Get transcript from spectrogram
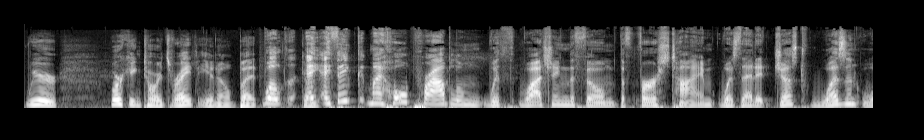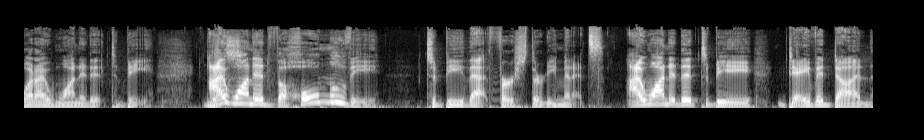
we're working towards, right? You know, but Well, I, I think my whole problem with watching the film the first time was that it just wasn't what I wanted it to be. I wanted the whole movie to be that first 30 minutes. I wanted it to be David Dunn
